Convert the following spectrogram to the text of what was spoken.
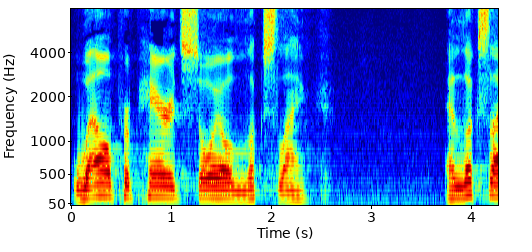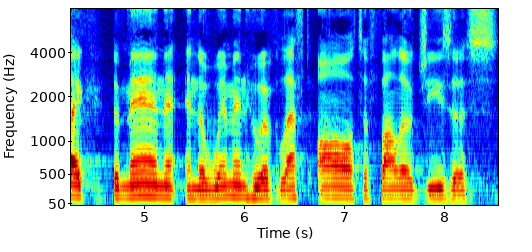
well prepared soil looks like. It looks like the men and the women who have left all to follow Jesus.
